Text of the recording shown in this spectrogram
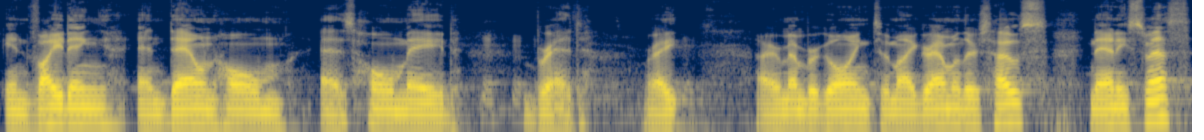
inviting and down home as homemade bread, right? I remember going to my grandmother's house, Nanny Smith,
